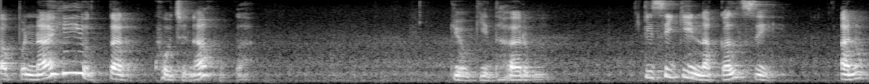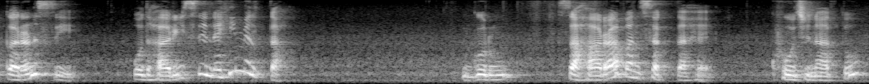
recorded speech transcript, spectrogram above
अपना ही उत्तर खोजना होगा। क्योंकि धर्म किसी की नकल से, अनुकरण से, उधारी से नहीं मिलता। गुरु सहारा बन सकता है। खोजना तो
